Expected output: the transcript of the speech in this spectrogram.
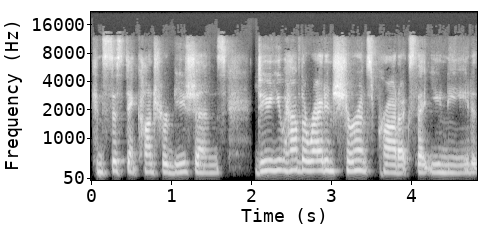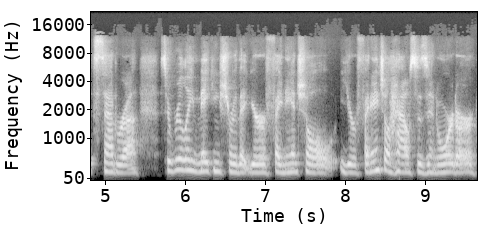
consistent contributions? Do you have the right insurance products that you need, et cetera? So really making sure that your financial your financial house is in order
